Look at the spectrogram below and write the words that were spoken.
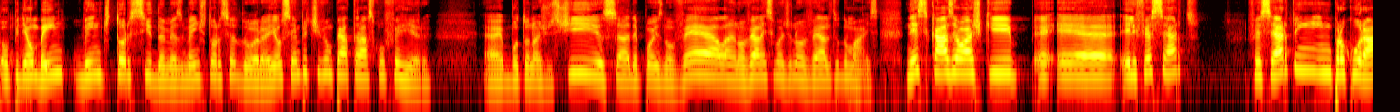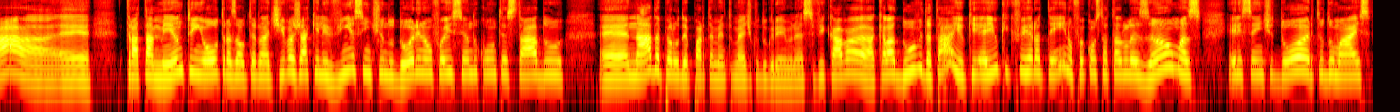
opinião bem, bem de torcida mesmo, bem de torcedora. Eu sempre tive um pé atrás com o Ferreira. É, botou na justiça, depois novela, novela em cima de novela e tudo mais. Nesse caso, eu acho que é, é, ele fez certo fez certo em, em procurar é, tratamento em outras alternativas, já que ele vinha sentindo dor e não foi sendo contestado é, nada pelo departamento médico do Grêmio, né? Se ficava aquela dúvida, tá? E o que, aí o que Ferreira tem? Não foi constatado lesão, mas ele sente dor e tudo mais.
